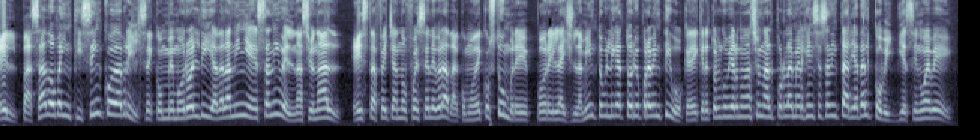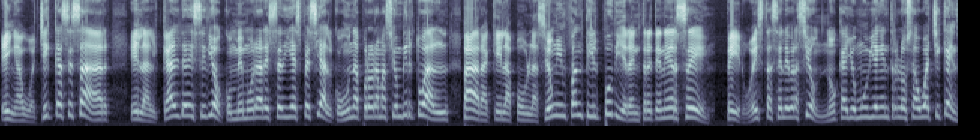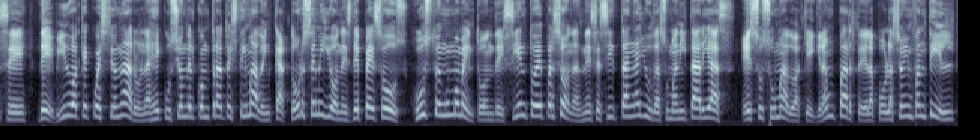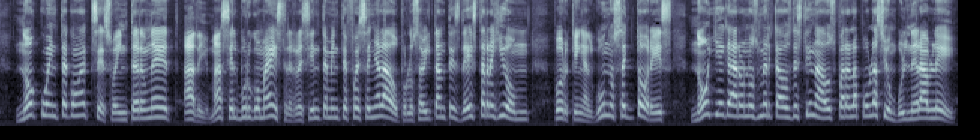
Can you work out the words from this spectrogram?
El pasado 25 de abril se conmemoró el Día de la Niñez a nivel nacional. Esta fecha no fue celebrada como de costumbre por el aislamiento obligatorio preventivo que decretó el gobierno nacional por la emergencia sanitaria del COVID-19. En Aguachica, Cesar, el alcalde decidió conmemorar ese día especial con una programación virtual para que la población infantil pudiera entretenerse. Pero esta celebración no cayó muy bien entre los aguachiquenses debido a que cuestionaron la ejecución del contrato estimado en 14 millones de pesos, justo en un momento donde cientos de personas necesitan ayudas humanitarias. Eso sumado a que gran parte de la población infantil no cuenta con acceso a Internet. Además, el burgomaestre recientemente fue señalado por los habitantes de esta región porque en algunos sectores no llegaron los mercados destinados para la población vulnerable.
